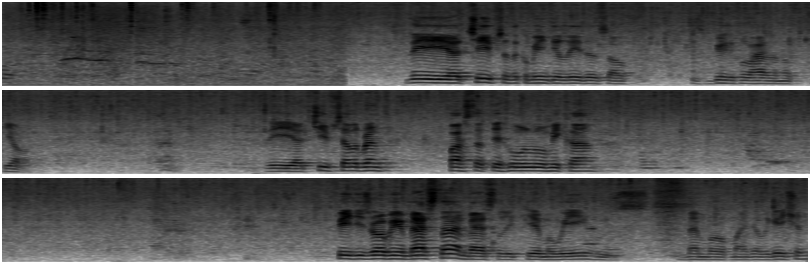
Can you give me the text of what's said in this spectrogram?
Thank you. The uh, chiefs and the community leaders of this beautiful island of Kioa. The uh, chief celebrant, Pastor Tehulu Mika, Fiji's roving ambassador, Ambassador Likia Maui, who's a member of my delegation,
